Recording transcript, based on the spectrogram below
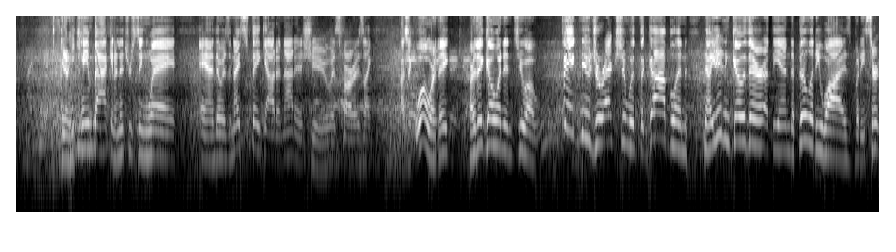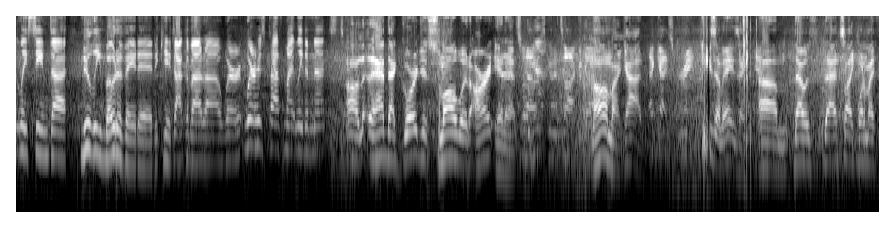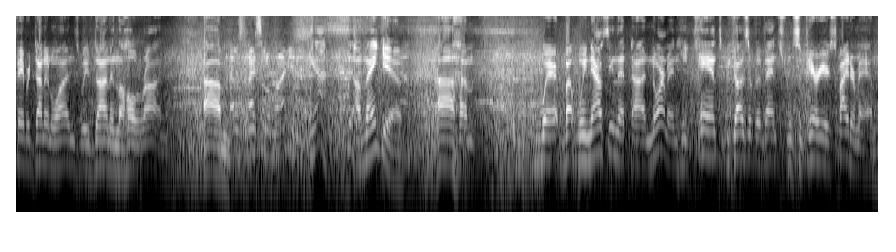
you know, he came back in an interesting way. And there was a nice fake out in that issue, as far as like, I was like, "Whoa, are they are they going into a big new direction with the Goblin?" Now he didn't go there at the end ability-wise, but he certainly seemed uh, newly motivated. Can you talk about uh, where where his path might lead him next? Oh, they had that gorgeous Smallwood art in it. That's what I was going to talk about. Oh my God. That guy's great. He's amazing. Um, that was that's like one of my favorite done in ones we've done in the whole run. That was a nice little rhyme you did. Yeah. Oh, thank you. Um, where, but we now seen that uh, Norman he can't because of events from Superior Spider-Man,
